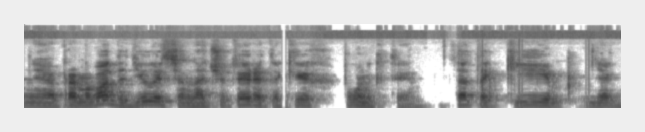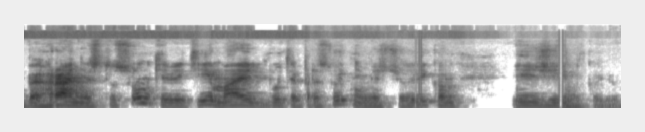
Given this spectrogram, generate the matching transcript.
е, прямовада ділиться на чотири таких пункти. Це такі, якби грані стосунків, які мають бути присутні між чоловіком і жінкою.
